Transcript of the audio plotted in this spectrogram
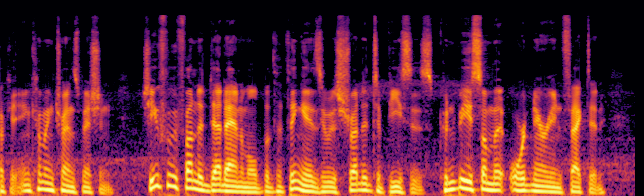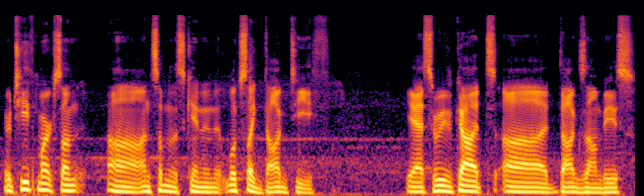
Okay, incoming transmission. Chief, we found a dead animal, but the thing is, it was shredded to pieces. Couldn't be some ordinary infected. There are teeth marks on uh, on some of the skin, and it looks like dog teeth. Yeah, so we've got uh, dog zombies.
